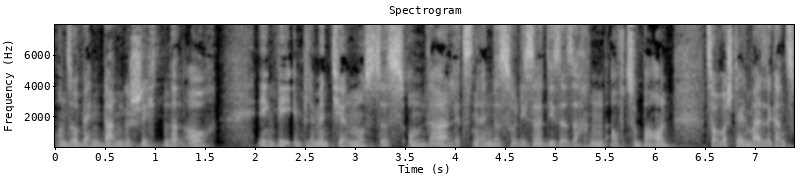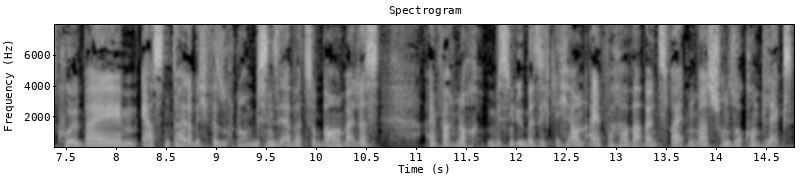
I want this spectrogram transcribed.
und so wenn dann Geschichten dann auch irgendwie implementieren musstest, um da letzten Endes so diese diese Sachen aufzubauen. Das war aber stellenweise ganz cool. Beim ersten Teil habe ich versucht noch ein bisschen selber zu bauen, weil das einfach noch ein bisschen übersichtlicher und einfacher war. Beim zweiten war es schon so komplex,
